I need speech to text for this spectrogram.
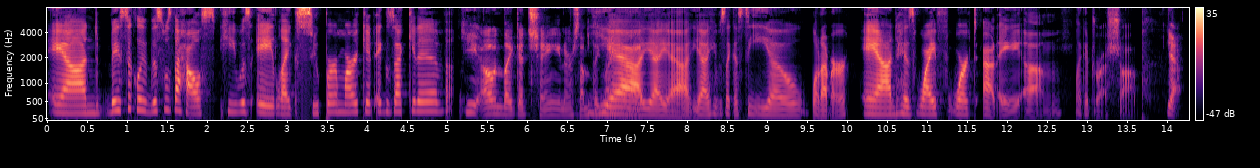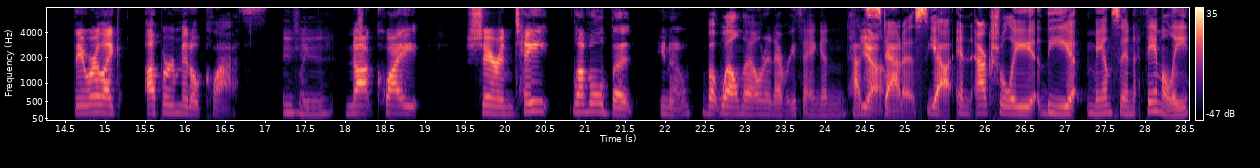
And basically, this was the house. He was a like supermarket executive. He owned like a chain or something yeah, like that. yeah, yeah, yeah. He was like a CEO, whatever. And his wife worked at a um like a dress shop. Yeah, they were like upper middle class. Mhm. Not quite Sharon Tate level, but you know. but well known and everything and had Yeah. status. Yeah. And actually, the Manson family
